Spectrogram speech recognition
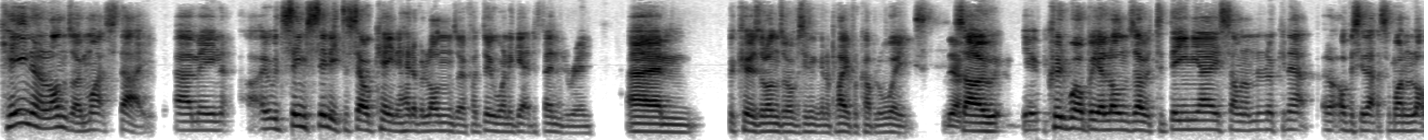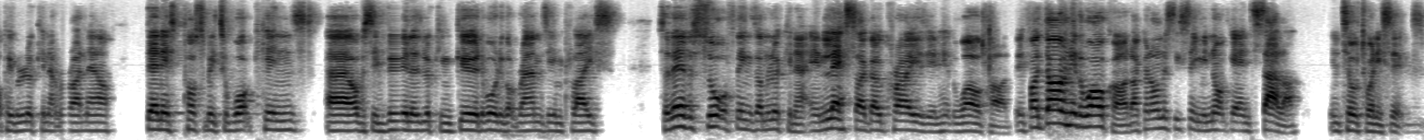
Keane and Alonso might stay. I mean, it would seem silly to sell Keane ahead of Alonso if I do want to get a defender in. Um, because Alonso obviously isn't going to play for a couple of weeks. Yeah. So it could well be Alonso to Digne, someone I'm looking at. Uh, obviously, that's the one a lot of people are looking at right now. Dennis possibly to Watkins. Uh, obviously, Villa's looking good. I've already got Ramsey in place. So they're the sort of things I'm looking at, unless I go crazy and hit the wild card. If I don't hit the wild card, I can honestly see me not getting Salah until 26.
